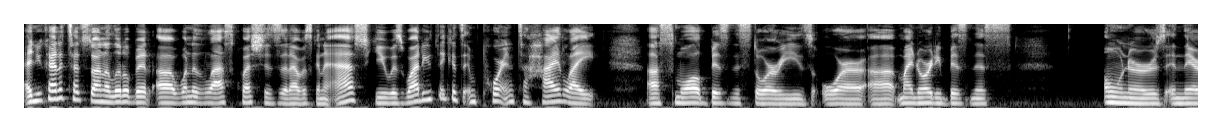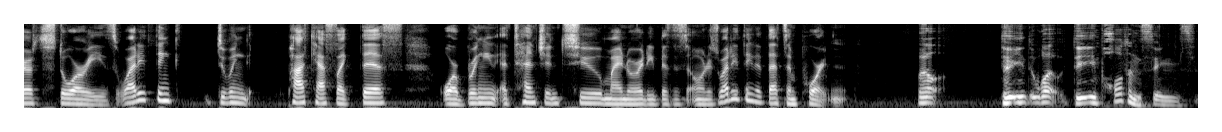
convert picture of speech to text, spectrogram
And you kind of touched on a little bit. Uh, one of the last questions that I was going to ask you is why do you think it's important to highlight uh, small business stories or uh, minority business owners and their stories? Why do you think doing podcasts like this or bringing attention to minority business owners. Why do you think that that's important? Well, the what the important things,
